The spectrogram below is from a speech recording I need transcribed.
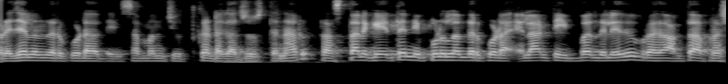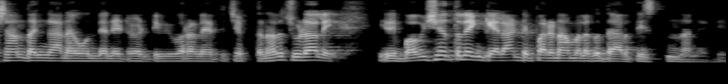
ప్రజలందరూ కూడా దీనికి సంబంధించి ఉత్కంఠగా చూస్తున్నారు. ప్రస్తుతానికైతే నిపుణులందరూ కూడా ఎలాంటి ఇబ్బంది లేదు అంత అంతా ప్రశాంతంగానే ఉంది అనేటువంటి వివరణ అయితే చెప్తున్నారు. చూడాలి ఇది భవిష్యత్తులో ఇంకెలాంటి పరిణామాలకు దారితీస్తుంది అనేది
